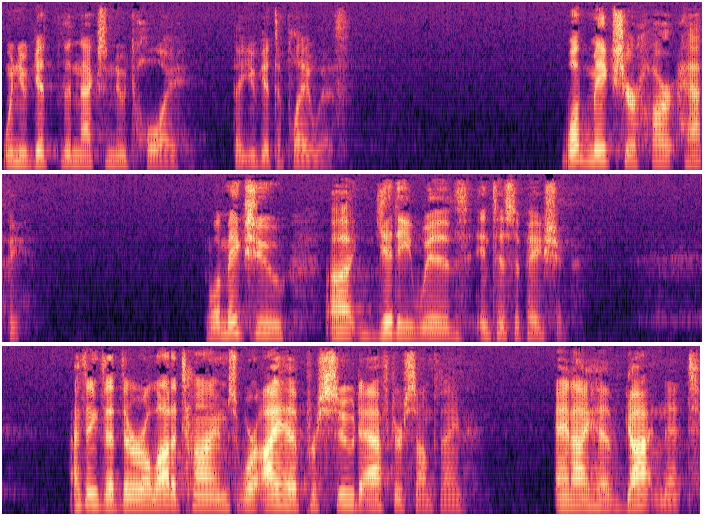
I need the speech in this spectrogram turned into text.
When you get the next new toy that you get to play with? What makes your heart happy? What makes you uh, giddy with anticipation? I think that there are a lot of times where I have pursued after something and I have gotten it,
